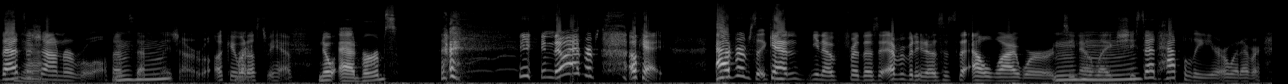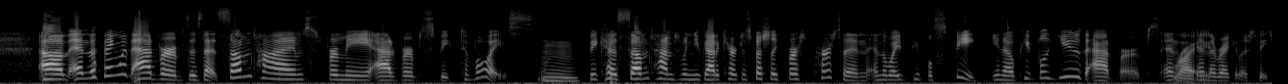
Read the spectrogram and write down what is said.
that's Yeah. a genre rule. That's Mhm. definitely a genre rule. Okay, what else do we have? No adverbs. no adverbs. Okay. Adverbs again, you know, for those everybody knows it's the ly words, you know, like she Mhm. said happily or whatever. Um, and the thing with adverbs is that sometimes for me adverbs speak to voice. Mm. Because sometimes when you've got a character, especially first person, and the way people speak, you know, people use adverbs in, Right. in the regular speech.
